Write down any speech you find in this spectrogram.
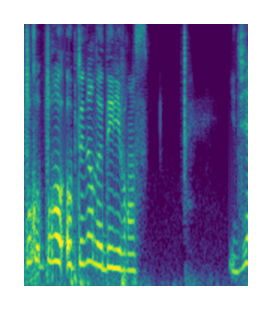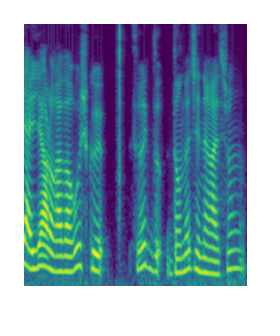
pour, obtenir notre délivrance. Il dit ailleurs, le Ravarouche, que c'est vrai que dans notre génération,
